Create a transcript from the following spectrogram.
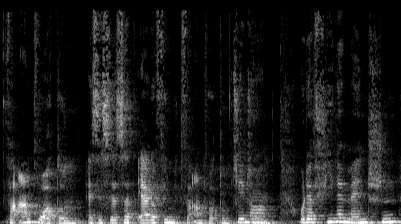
Verantwortung. Es ist, es hat Ärger viel mit Verantwortung zu genau. tun. Oder viele Menschen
